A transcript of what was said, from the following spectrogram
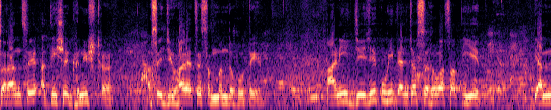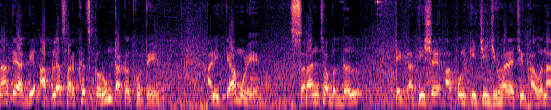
सरांचे अतिशय घनिष्ठ असे जिव्हाळ्याचे संबंध होते आणि जे जे कुणी त्यांच्या सहवासात येत त्यांना ते अगदी आपल्यासारखंच करून टाकत होते आणि त्यामुळे सरांच्याबद्दल एक अतिशय आपुलकीची जिव्हाळ्याची भावना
